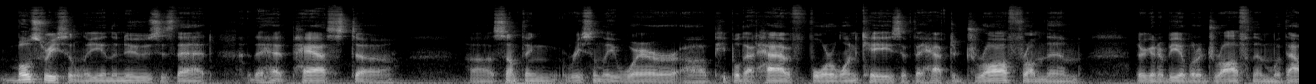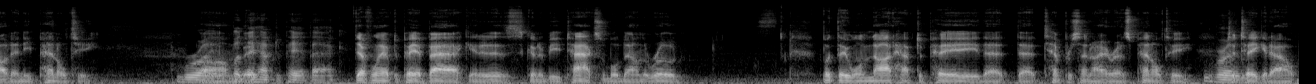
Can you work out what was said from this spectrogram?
most recently in the news is that they had passed uh, uh, something recently where uh, people that have 401ks, if they have to draw from them, they're going to be able to draw from them without any penalty. Right, um, but they have to pay it back. Definitely have to pay it back, and it is going to be taxable down the road. But they will not have to pay that, that 10% IRS penalty right. to take it out.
